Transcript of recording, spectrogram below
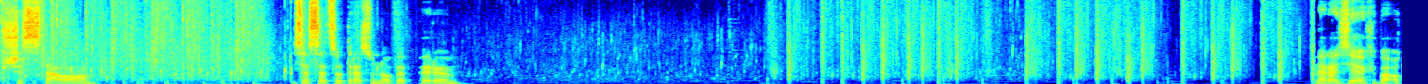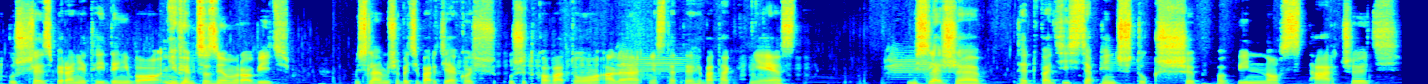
przystało. I zasadzę od razu nowe pyry. Na razie chyba odpuszczę zbieranie tej dyni, bo nie wiem co z nią robić. Myślałem, że będzie bardziej jakoś użytkowa tu, ale niestety chyba tak nie jest. Myślę, że te 25 sztuk szyb powinno starczyć.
